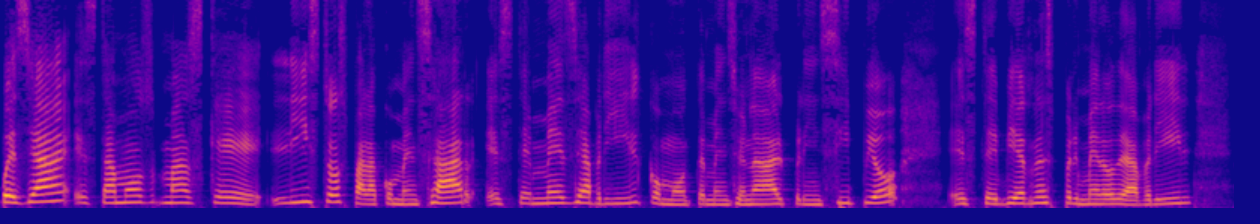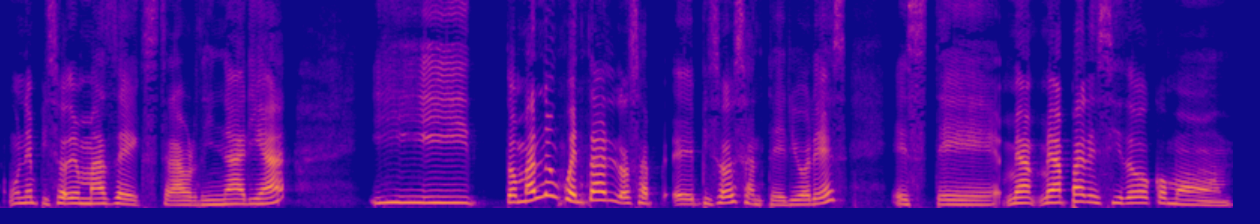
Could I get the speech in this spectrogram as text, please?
Pues ya estamos más que listos para comenzar este mes de abril, como te mencionaba al principio, este viernes primero de abril, un episodio más de Extraordinaria. Y tomando en cuenta los episodios anteriores, este, me ha, parecido como,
